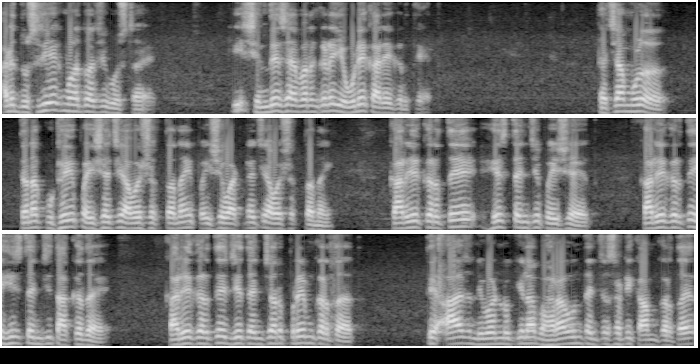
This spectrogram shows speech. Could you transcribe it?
आणि दुसरी एक महत्त्वाची गोष्ट आहे की शिंदे साहेबांकडे एवढे कार्यकर्ते आहेत. त्याच्यामुळं त्यांना कुठेही पैशाची आवश्यकता नाही पैसे वाटण्याची आवश्यकता नाही. कार्यकर्ते हेच त्यांचे पैसे आहेत. कार्यकर्ते हीच त्यांची ताकद आहे. कार्यकर्ते जे त्यांच्यावर प्रेम करतात ते आज निवडणुकीला भारावून त्यांच्यासाठी काम करतायत.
